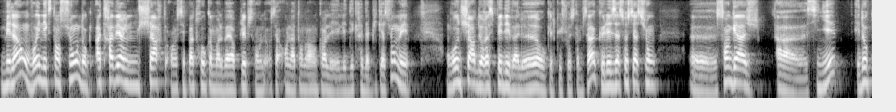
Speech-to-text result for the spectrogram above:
Mais là, on voit une extension, donc à travers une charte, on ne sait pas trop comment elle va appeler, parce qu'on attendra encore les, décrets d'application, mais en gros, une charte de respect des valeurs ou quelque chose comme ça, que les associations euh, s'engagent à signer, et donc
